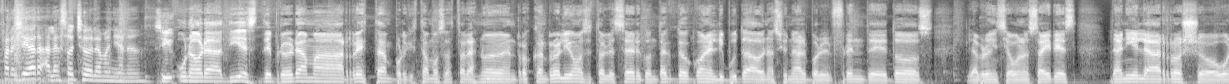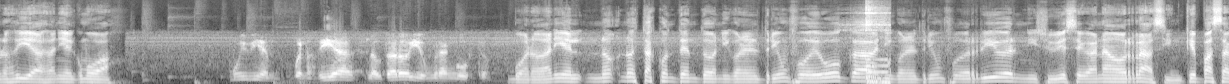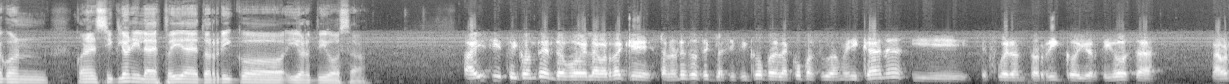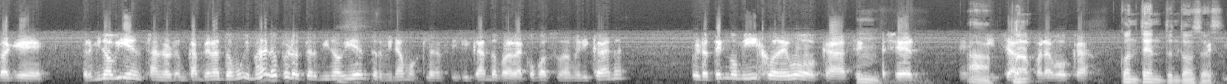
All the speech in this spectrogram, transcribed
minutos para llegar a las 8 de la mañana. Sí, una hora 10 de programa restan porque estamos hasta las 9 en Rock and Roll y vamos a establecer contacto con el diputado nacional por el Frente de Todos de la provincia de Buenos Aires, Daniel Arroyo. Buenos días, Daniel, ¿cómo va? Muy bien, buenos días Lautaro y un gran gusto. Bueno, Daniel, no, no estás contento ni con el triunfo de Boca, ni con el triunfo de River, ni si hubiese ganado Racing. ¿Qué pasa con, con el ciclón y la despedida de Torrico y Ortigosa? Ahí sí estoy contento, porque la verdad que San Lorenzo se clasificó para la Copa Sudamericana y se fueron Torrico y Ortigosa. La verdad que terminó bien San Lorenzo, un campeonato muy malo, pero terminó bien, terminamos clasificando para la Copa Sudamericana pero tengo mi hijo de Boca, mm. ayer eh, ah, hinchaba para Boca. Contento entonces.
